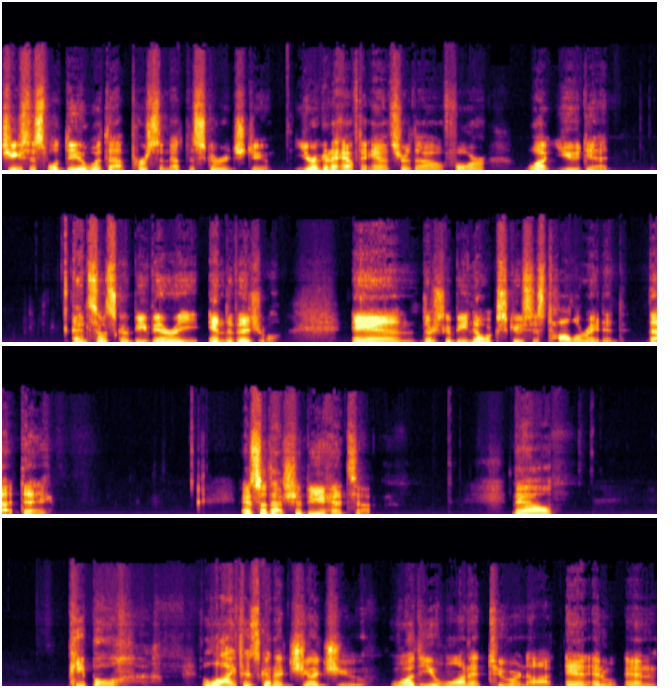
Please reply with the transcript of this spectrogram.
Jesus will deal with that person that discouraged you. You're going to have to answer, though, for what you did. And so it's going to be very individual. And there's going to be no excuses tolerated that day. And so that should be a heads up. Now, people life is going to judge you whether you want it to or not. And and and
